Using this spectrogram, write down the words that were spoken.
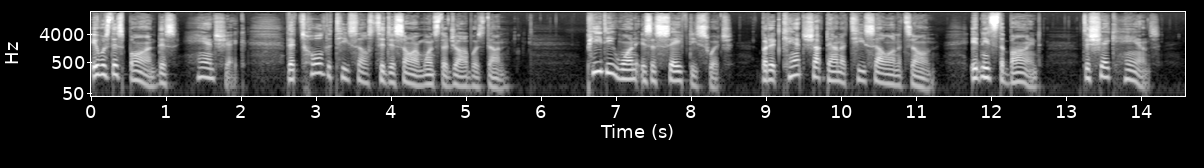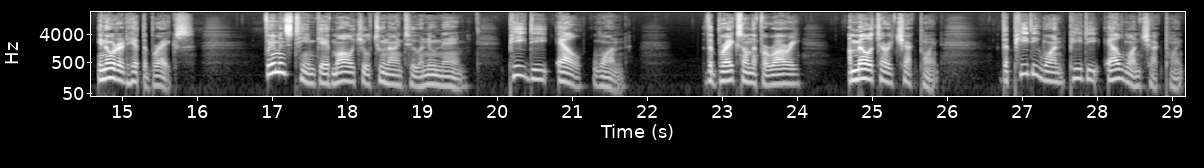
It was this bond, this handshake, that told the T cells to disarm once their job was done. PD1 is a safety switch, but it can't shut down a T cell on its own. It needs to bind, to shake hands, in order to hit the brakes. Freeman's team gave molecule 292 a new name PDL1. The brakes on the Ferrari, a military checkpoint. The PD1 PDL1 checkpoint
